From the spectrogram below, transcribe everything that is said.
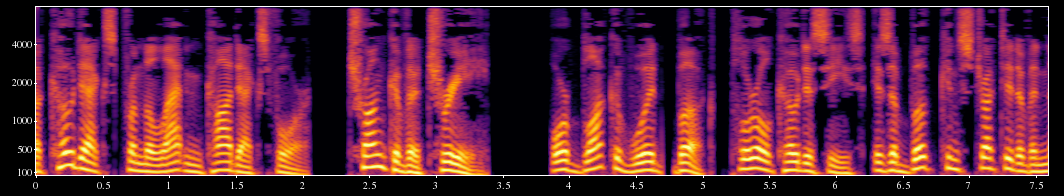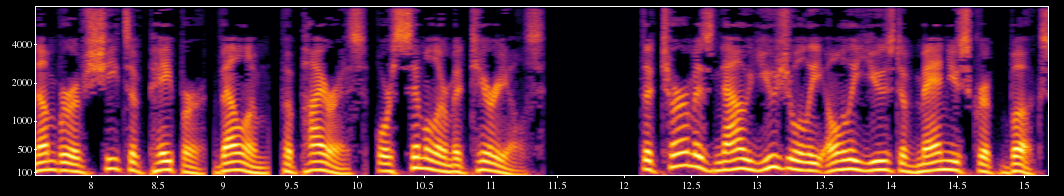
A codex from the Latin caudex for trunk of a tree or block of wood, book, plural codices, is a book constructed of a number of sheets of paper, vellum, papyrus, or similar materials. The term is now usually only used of manuscript books,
